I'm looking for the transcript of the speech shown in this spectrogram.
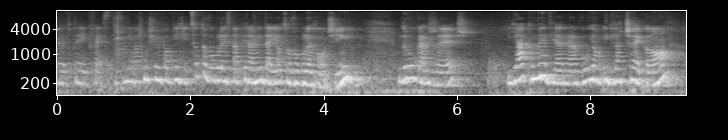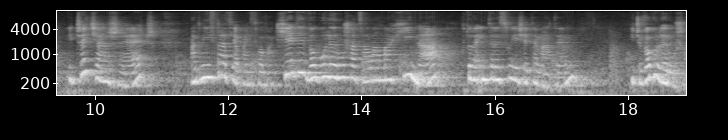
e, w tej kwestii, ponieważ musimy powiedzieć, co to w ogóle jest ta piramida i o co w ogóle chodzi. Druga rzecz, jak media reagują i dlaczego. I trzecia rzecz, administracja państwowa. Kiedy w ogóle rusza cała machina, która interesuje się tematem i czy w ogóle rusza?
